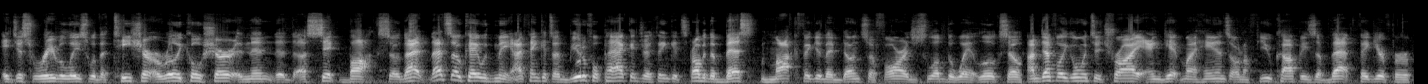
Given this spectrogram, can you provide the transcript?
It just re-released with a t-shirt, a really cool shirt, and then a, a sick box. So that that's okay with me. I think it's a beautiful package. I think it's probably the best mock figure they've done so far. I just love the way it looks. So I'm definitely going to try and get my hands on a few copies of that figure for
